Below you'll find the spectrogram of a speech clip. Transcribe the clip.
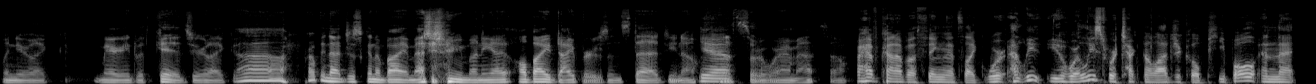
when you're like married with kids, you're like, ah, uh, probably not just going to buy imaginary money. I, will buy diapers instead. You know, yeah, that's sort of where I'm at. So I have kind of a thing that's like we're at least you know, at least we're technological people, and that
